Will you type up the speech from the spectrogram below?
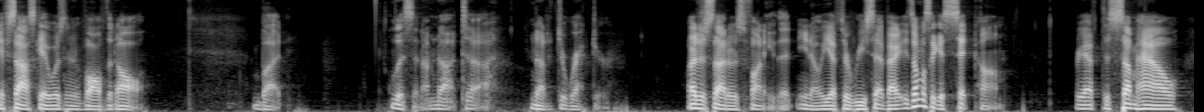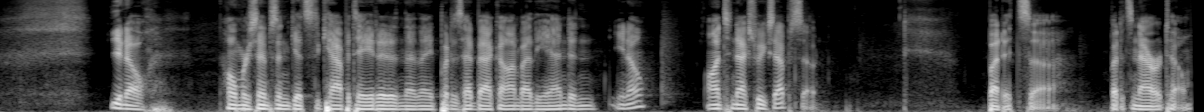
if Sasuke wasn't involved at all. But listen, I'm not uh, not a director. I just thought it was funny that you know you have to reset back. It's almost like a sitcom where you have to somehow, you know, Homer Simpson gets decapitated and then they put his head back on by the end, and you know, on to next week's episode. But it's uh, but it's Naruto.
